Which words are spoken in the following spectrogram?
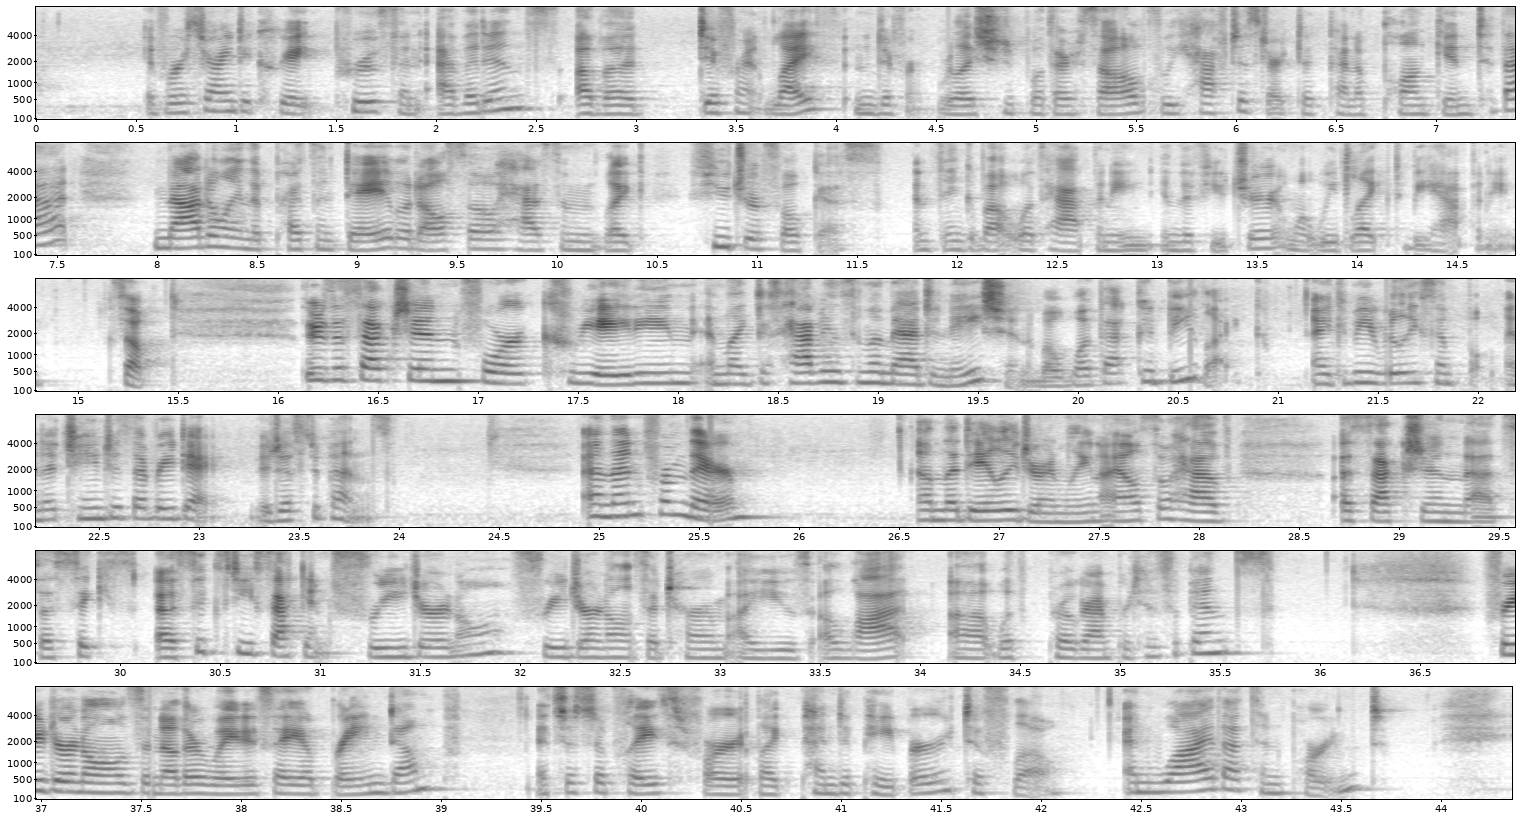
if we're starting to create proof and evidence of a different life and a different relationship with ourselves, we have to start to kind of plunk into that, not only in the present day, but also have some like future focus and think about what's happening in the future and what we'd like to be happening. So, there's a section for creating and like just having some imagination about what that could be like. It could be really simple and it changes every day. It just depends. And then from there, on the daily journaling, I also have a section that's a, six, a 60 second free journal. Free journal is a term I use a lot uh, with program participants. Free journal is another way to say a brain dump. It's just a place for like pen to paper to flow. And why that's important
